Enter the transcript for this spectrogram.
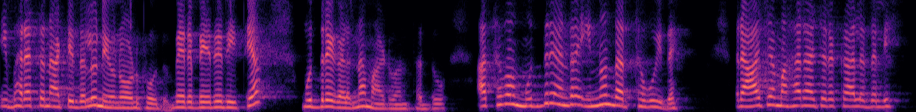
ಈ ಭರತನಾಟ್ಯದಲ್ಲೂ ನೀವು ನೋಡ್ಬೋದು. ಬೇರೆ ಬೇರೆ ರೀತಿಯ ಮುದ್ರೆಗಳನ್ನ ಮಾಡುವಂಥದ್ದು. ಅಥವಾ ಮುದ್ರೆ ಅಂದ್ರೆ ಇನ್ನೊಂದು ಅರ್ಥವೂ ಇದೆ. ರಾಜ ಮಹಾರಾಜರ ಕಾಲದಲ್ಲಿ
